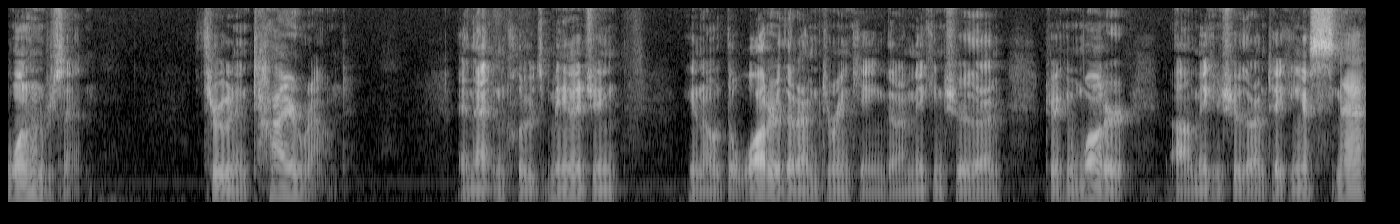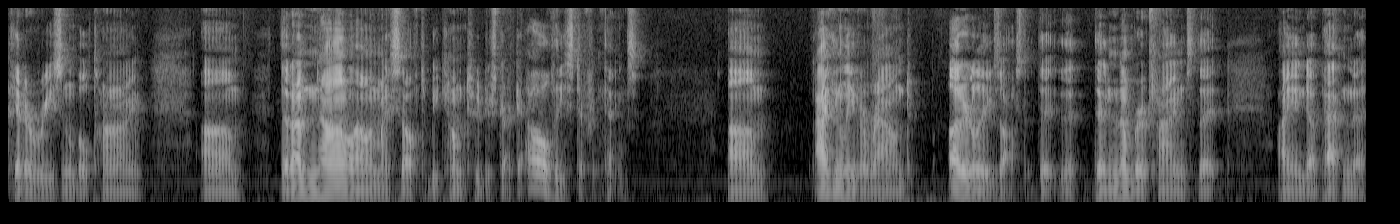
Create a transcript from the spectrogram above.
100% through an entire round. And that includes managing you know the water that i'm drinking that i'm making sure that i'm drinking water uh, making sure that i'm taking a snack at a reasonable time um, that i'm not allowing myself to become too distracted all these different things. Um, i can leave a round utterly exhausted the, the, the number of times that i end up having to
